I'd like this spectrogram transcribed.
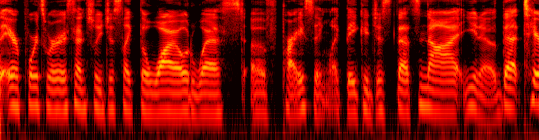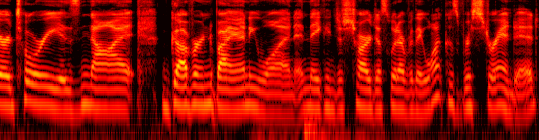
the airports were essentially just like the wild west of pricing. Like they could just, that's not, you know, that territory is not governed by anyone and they can just charge us whatever they want because we're stranded.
